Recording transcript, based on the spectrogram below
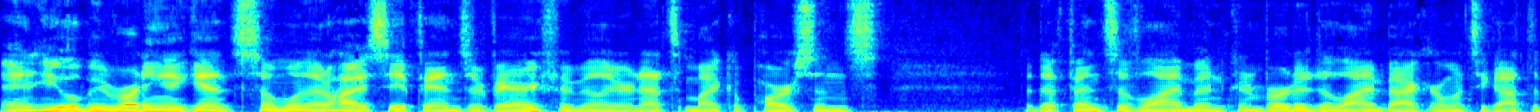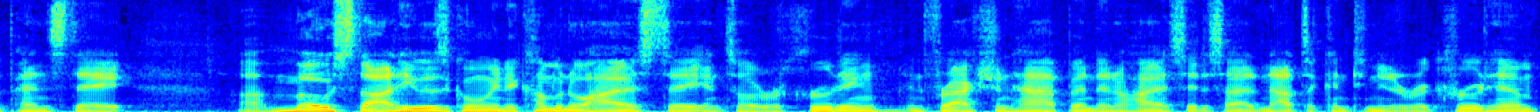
And he will be running against someone that Ohio State fans are very familiar, and that's Micah Parsons, the defensive lineman converted to linebacker once he got to Penn State. Uh, most thought he was going to come into Ohio State until a recruiting infraction happened, and Ohio State decided not to continue to recruit him.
